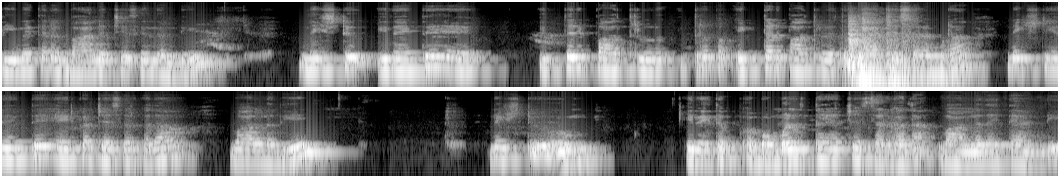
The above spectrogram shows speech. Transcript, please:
థీమ్ అయితే నాకు బాగా నచ్చేసిందండి. నెక్స్ట్ ఇదైతే ఇత్తడి పాత్రలు ఇతర ఇత్తడి పాత్రలు అయితే తయారు చేస్తారంట నెక్స్ట్ ఇదైతే హెయిర్ కట్ చేస్తారు కదా వాళ్ళది. నెక్స్ట్ ఇదైతే బొమ్మలు తయారు చేస్తారు కదా వాళ్ళదైతే అండి.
